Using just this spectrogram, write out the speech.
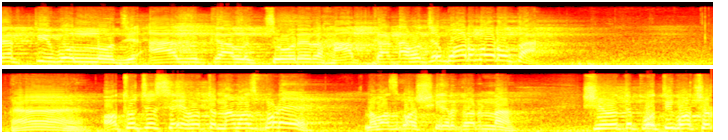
ব্যক্তি বলল যে আজকাল চোরের হাত কাটা হচ্ছে বর্বরতা। হ্যাঁ অথচ সে হতো নামাজ পড়ে নামাজকে অস্বীকার করে না। সে হয়তো প্রতি বছর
